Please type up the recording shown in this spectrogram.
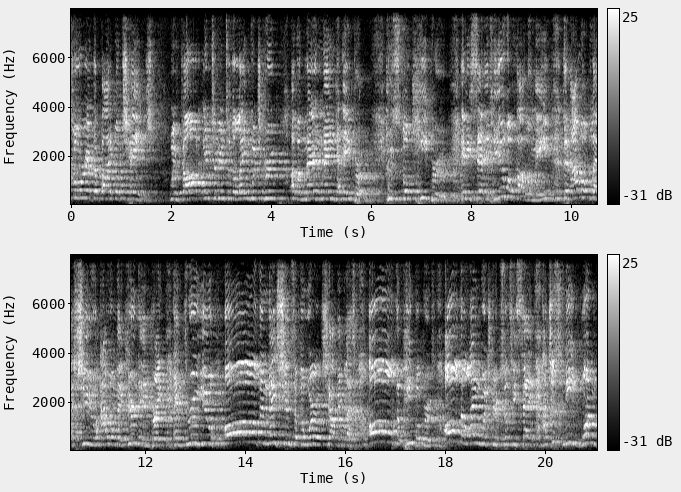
story of the Bible changed when God entered into the language group of a man named Abram who spoke Hebrew. And he said, If you will follow me, then I will bless you, I will make your name great, and through you all the nations of the world shall be blessed. All the people groups, all the language groups. What's he saying? I just need one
